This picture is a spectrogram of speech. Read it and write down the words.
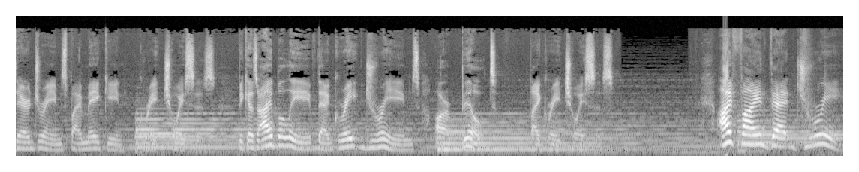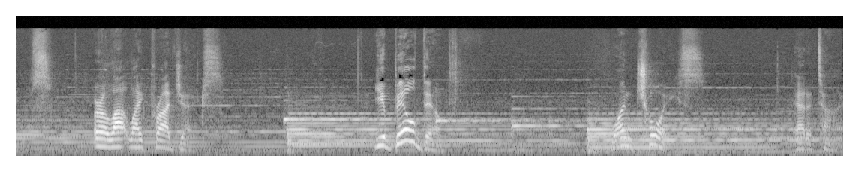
their dreams by making great choices. Because I believe that great dreams are built by great choices. I find that dreams are a lot like projects. You build them one choice at a time.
